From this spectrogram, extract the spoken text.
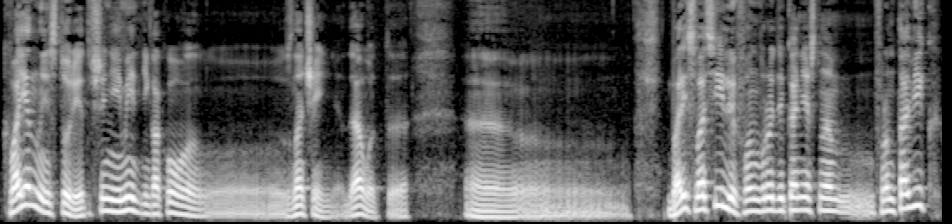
к военной истории это все не имеет никакого э, значения, да, вот... Э, Борис Васильев, он вроде, конечно, фронтовик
